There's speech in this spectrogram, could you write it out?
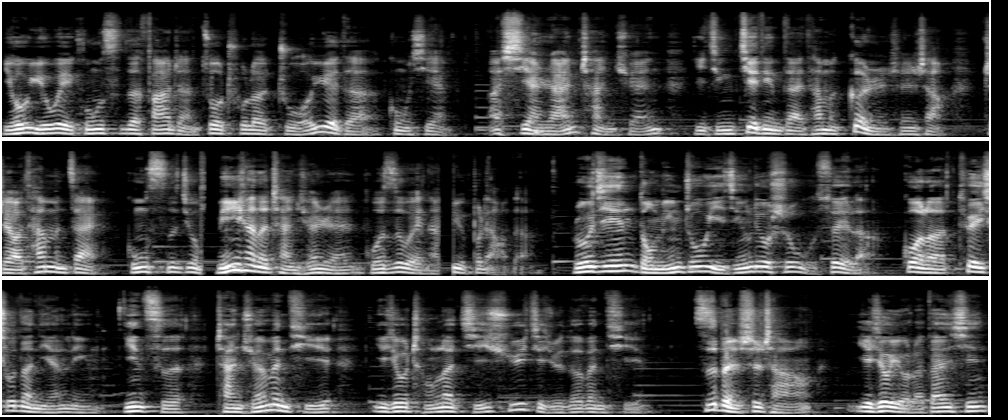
由于为公司的发展做出了卓越的贡献。啊，显然产权已经界定在他们个人身上，只要他们在公司，就名义上的产权人，国资委呢拒不了的。如今董明珠已经六十五岁了，过了退休的年龄，因此产权问题也就成了急需解决的问题，资本市场也就有了担心。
